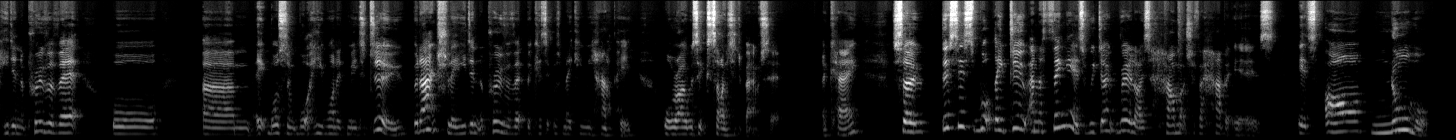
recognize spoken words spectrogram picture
he didn't approve of it or um, it wasn't what he wanted me to do. But actually, he didn't approve of it because it was making me happy or I was excited about it. Okay. So this is what they do. And the thing is, we don't realize how much of a habit it is. It's our normal.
